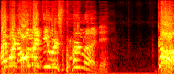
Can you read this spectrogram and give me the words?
I want all my viewers permed. Go!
